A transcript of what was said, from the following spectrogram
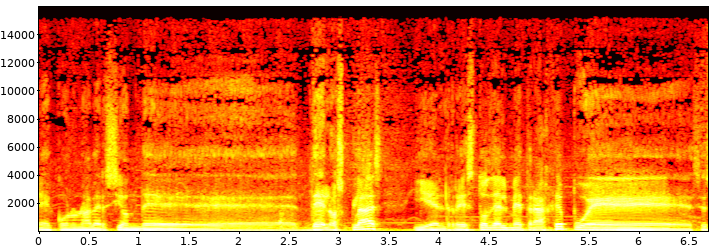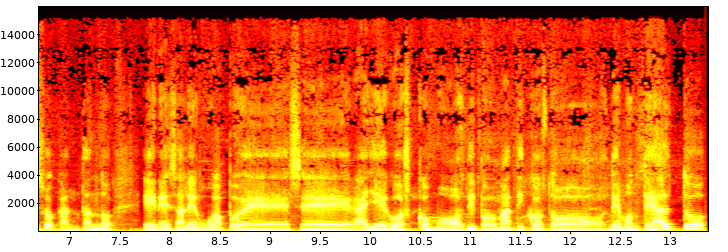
eh, con una versión de, de los Clash y el resto del metraje pues eso cantando en esa lengua pues eh, gallegos como os diplomáticos de Monte Alto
